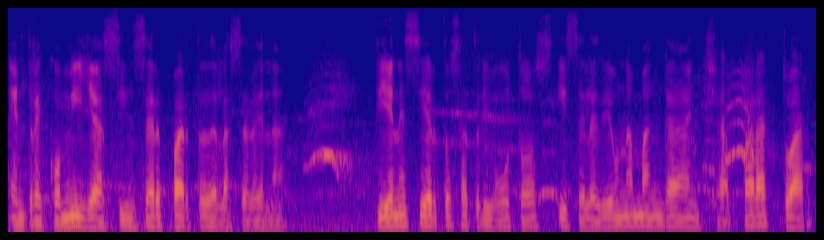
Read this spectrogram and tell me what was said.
entre comillas, sin ser parte de la Sedena, tiene ciertos atributos y se le dio una manga ancha para actuar,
